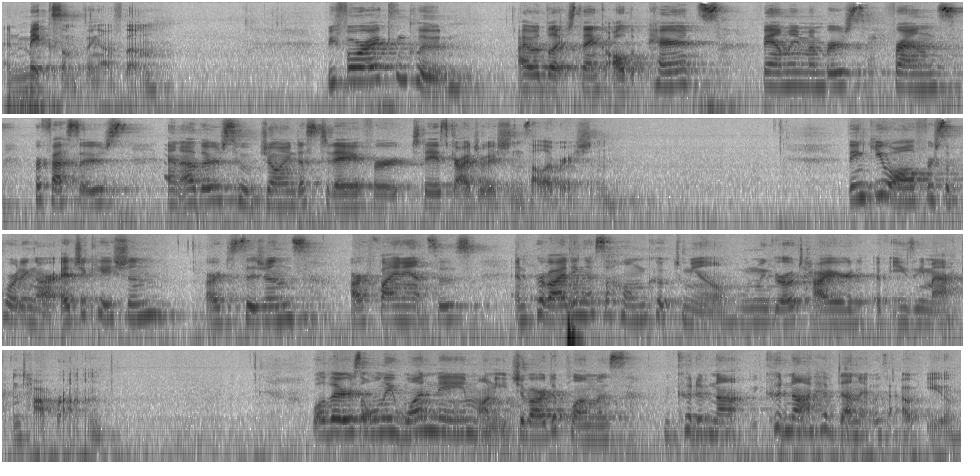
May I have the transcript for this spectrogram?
and make something of them. Before I conclude, I would like to thank all the parents, family members, friends, professors, and others who have joined us today for today's graduation celebration. Thank you all for supporting our education, our decisions, our finances, and providing us a home cooked meal when we grow tired of Easy Mac and Top Ramen. While there is only one name on each of our diplomas, we could, have not, we could not have done it without you.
